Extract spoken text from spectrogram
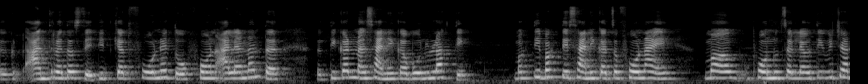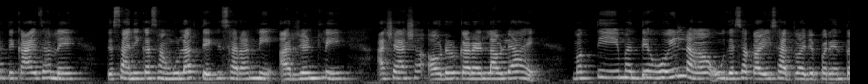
अंथरत असते तितक्यात फोन येतो. फोन आल्यानंतर तिकडनं सानिका बोलू लागते. मग ती बघते सानिकाचा फोन आहे. मग फोन उचलल्यावर ती विचारते काय झालं आहे ते सानिका सांगू लागते की सरांनी अर्जंटली अशा अशा ऑर्डर करायला लावल्या आहे मग ती म्हणते होईल ना उद्या सकाळी सात वाजेपर्यंत.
